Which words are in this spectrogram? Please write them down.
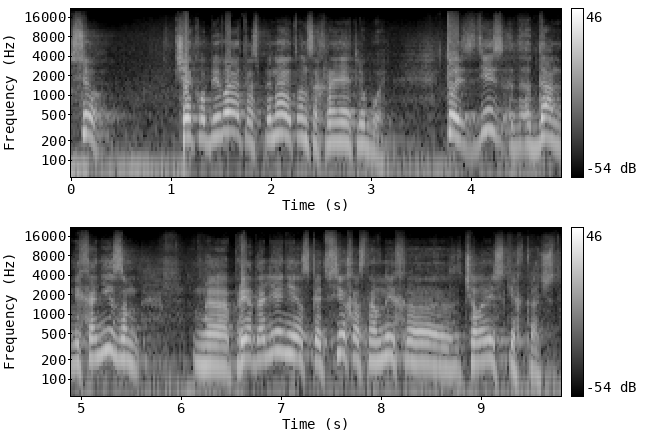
Все. Человек убивает, распинает, он сохраняет любовь. То есть здесь дан механизм э, преодоления, так сказать, всех основных э, человеческих качеств.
